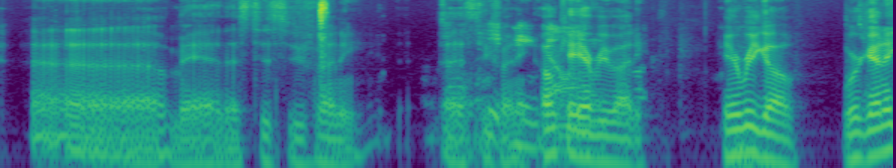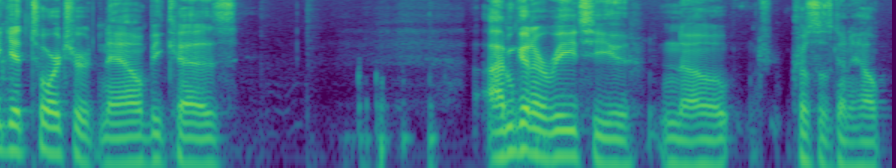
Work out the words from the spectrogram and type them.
oh man, that's just too funny. That's too funny. Okay, everybody, here we go. We're gonna get tortured now because I'm gonna read to you. No, Crystal's gonna help.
